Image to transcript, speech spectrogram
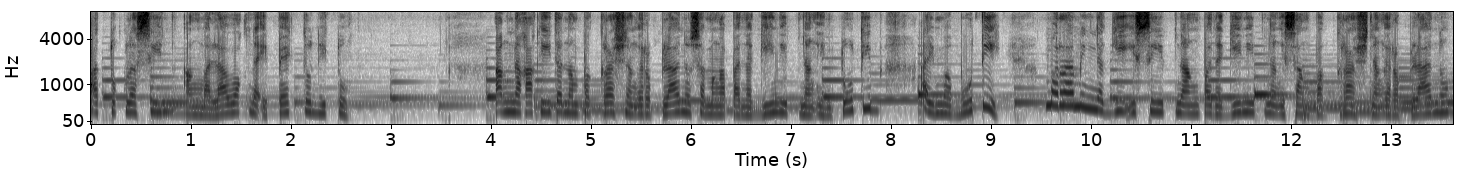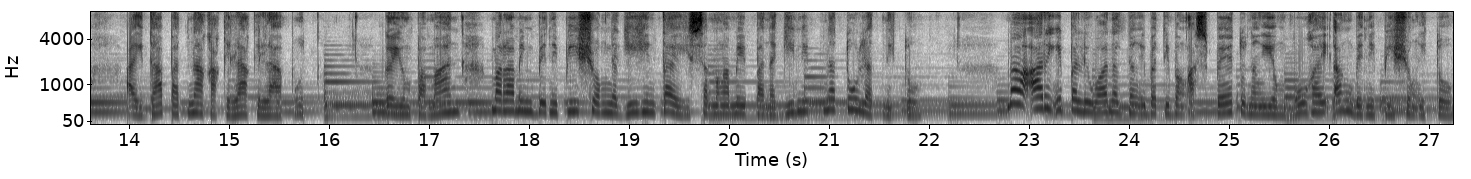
at tuklasin ang malawak na epekto nito. Ang nakakita ng pag-crash ng eroplano sa mga panaginip ng intutib ay mabuti. Maraming nag-iisip na ang panaginip ng isang pag-crash ng eroplano ay dapat nakakilakilapot. Gayunpaman, maraming benepisyo ang naghihintay sa mga may panaginip na tulad nito. Maaaring ipaliwanag ng iba't ibang aspeto ng iyong buhay ang benepisyong ito.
